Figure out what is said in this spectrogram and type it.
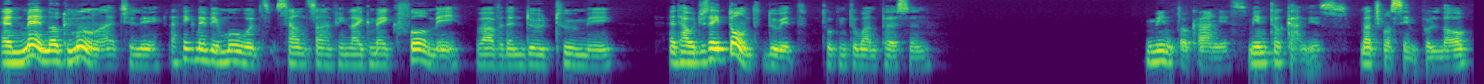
And me, not mu, actually. I think maybe mu would sound something like make for me rather than do to me. And how would you say don't do it, talking to one person? Μην το κάνεις. Min to canis. Much more simple though.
